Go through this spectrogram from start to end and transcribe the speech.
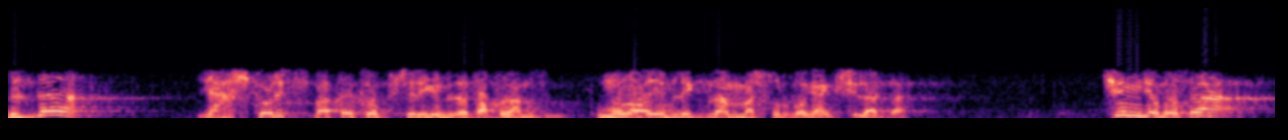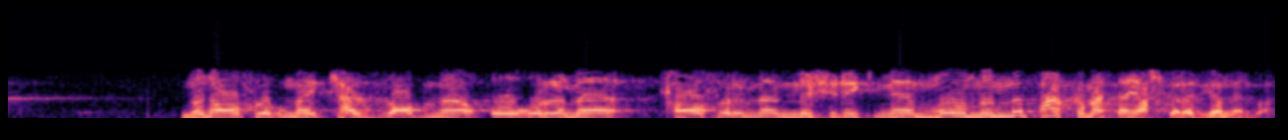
Bizda yaxshi ko'rish sifati ko'pchiligimizda topilamiz. Muloyimlik bilan mashhur bo'lgan kishilarda. Kimga bo'lsa munofiqmi, kazzobmi, o'g'rimi, kofirmi, mushrikmi, mo'minmi farq qilmasdan yaxshi ko'radiganlar bor.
